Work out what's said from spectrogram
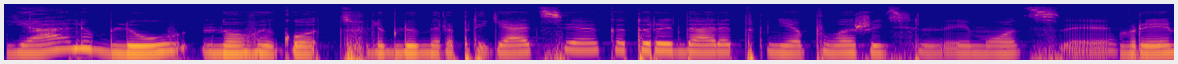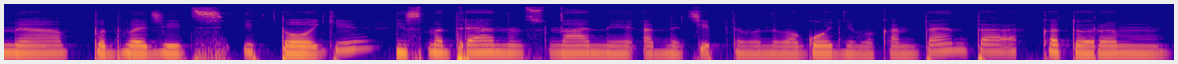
Я люблю Новый год. Люблю мероприятия, которые дарят мне положительные эмоции. Время подводить итоги. Несмотря на цунами однотипного новогоднего контента, которым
